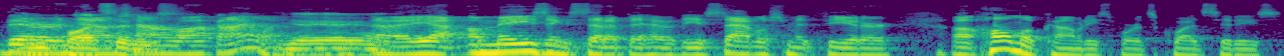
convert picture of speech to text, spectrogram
there In in, downtown Cities. Rock Island. Yeah, yeah, yeah. Uh, yeah, amazing setup they have at the Establishment Theater, uh, home of Comedy Sports Quad Cities.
